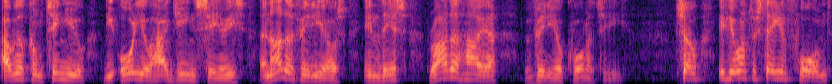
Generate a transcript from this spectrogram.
I will continue the audio hygiene series and other videos in this rather higher video quality. So if you want to stay informed,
